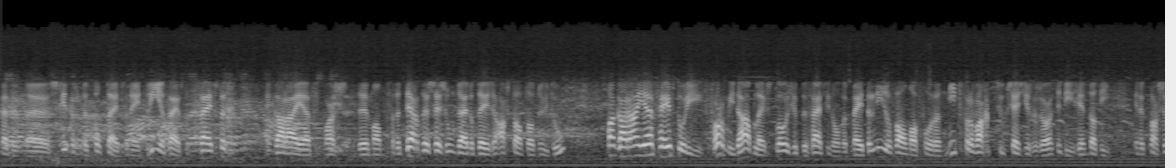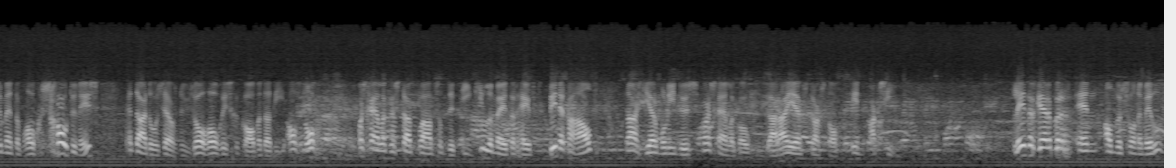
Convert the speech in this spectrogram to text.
Met een uh, schitterende toptijd van 1.53.50. En Garayev was de man van de derde seizoentijd op deze afstand tot nu toe. Maar Garayev heeft door die formidabele explosie op de 1500 meter in ieder geval nog voor een niet verwacht succesje gezorgd. In die zin dat hij in het klassement omhoog geschoten is. En daardoor zelfs nu zo hoog is gekomen dat hij alsnog waarschijnlijk een startplaats op de 10 kilometer heeft binnengehaald. Naast Jermolin dus waarschijnlijk ook Garayev straks nog in actie. Ledergerber en Andersson inmiddels.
